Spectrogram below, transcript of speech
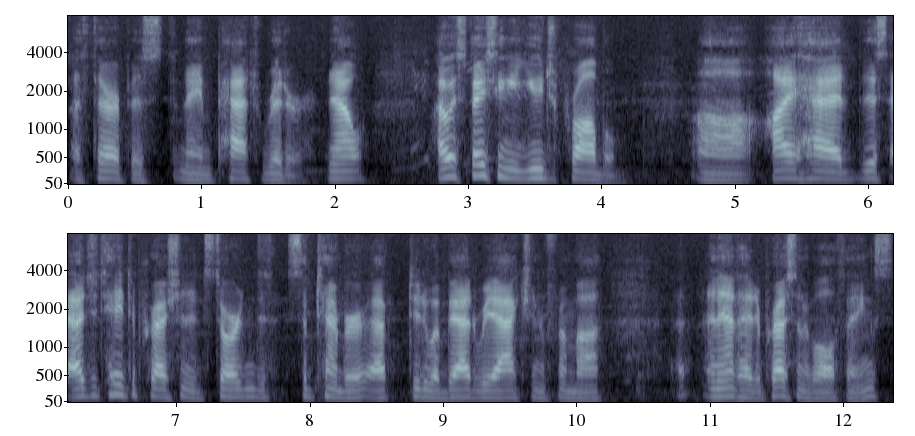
a therapist named Pat Ritter. Now, I was facing a huge problem. Uh, I had this agitated depression. It started in September due to a bad reaction from a, uh, an antidepressant, of all things.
